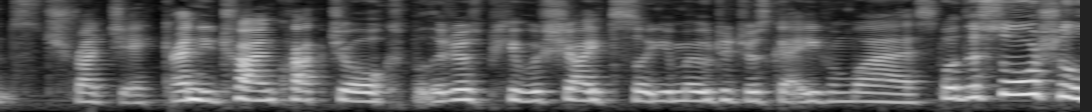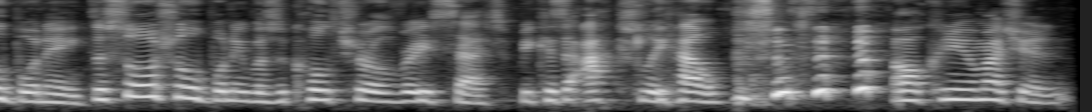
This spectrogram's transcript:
It's tragic. And he'd try and crack jokes, but they're just pure shite, so your mood would just get even worse. But the social bunny, the social bunny was a cultural reset because it actually helped. oh, can you imagine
